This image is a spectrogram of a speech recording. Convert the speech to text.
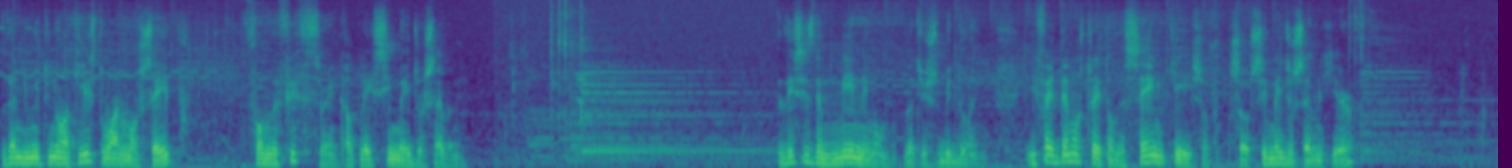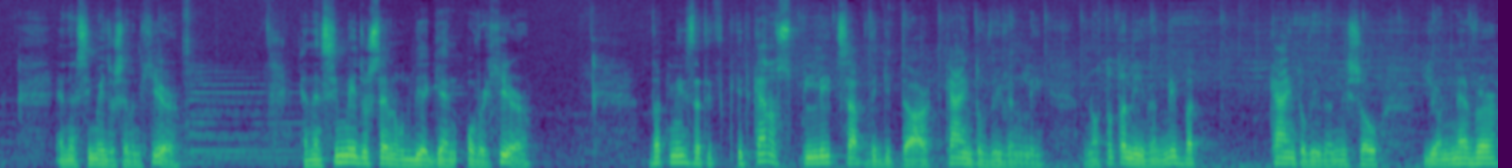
then you need to know at least one more shape from the fifth string. I'll play C major seven. This is the minimum that you should be doing. If I demonstrate on the same key, so, so C major 7 here, and then C major 7 here, and then C major 7 would be again over here, that means that it, it kind of splits up the guitar kind of evenly, not totally evenly, but kind of evenly, so you're never,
